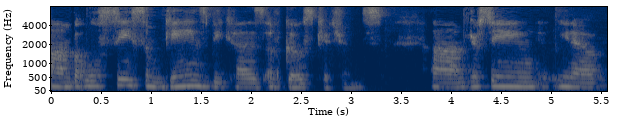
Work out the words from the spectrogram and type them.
um, but we'll see some gains because of ghost kitchens. Um, you're seeing you know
